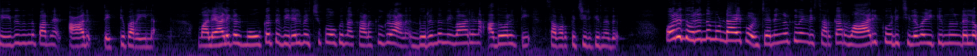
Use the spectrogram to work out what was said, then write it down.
ചെയ്തതെന്ന് പറഞ്ഞാൽ ആരും തെറ്റു പറയില്ല. മലയാളികൾ മൂക്കത്ത് വിരൽ വെച്ചു പോകുന്ന കണക്കുകളാണ് ദുരന്ത നിവാരണ അതോറിറ്റി സമർപ്പിച്ചിരിക്കുന്നത്. ഒരു ദുരന്തമുണ്ടായപ്പോൾ ജനങ്ങൾക്ക് വേണ്ടി സർക്കാർ വാരിക്കോരി ചിലവഴിക്കുന്നുണ്ടല്ലോ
